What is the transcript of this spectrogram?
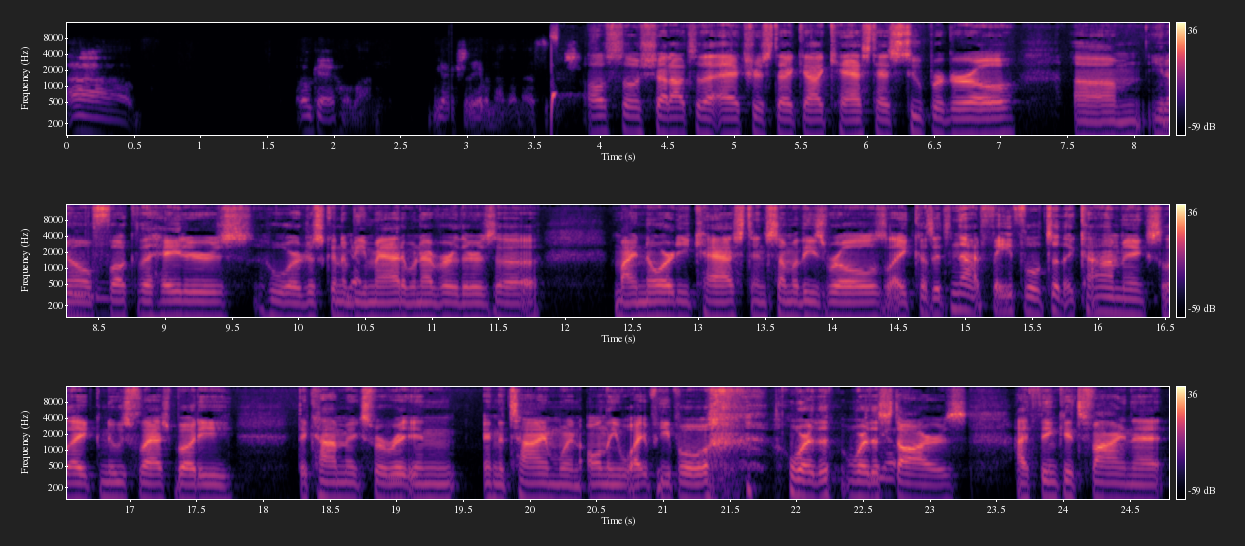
um, okay, hold on. We actually have another message. Also, shout out to the actress that got cast as Supergirl. Um, you know, Mhm. fuck the haters who are just gonna be mad whenever there's a minority cast in some of these roles, like because it's not faithful to the comics. Like newsflash, buddy, the comics were written in a time when only white people were the were the Yep. stars. I think it's fine that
